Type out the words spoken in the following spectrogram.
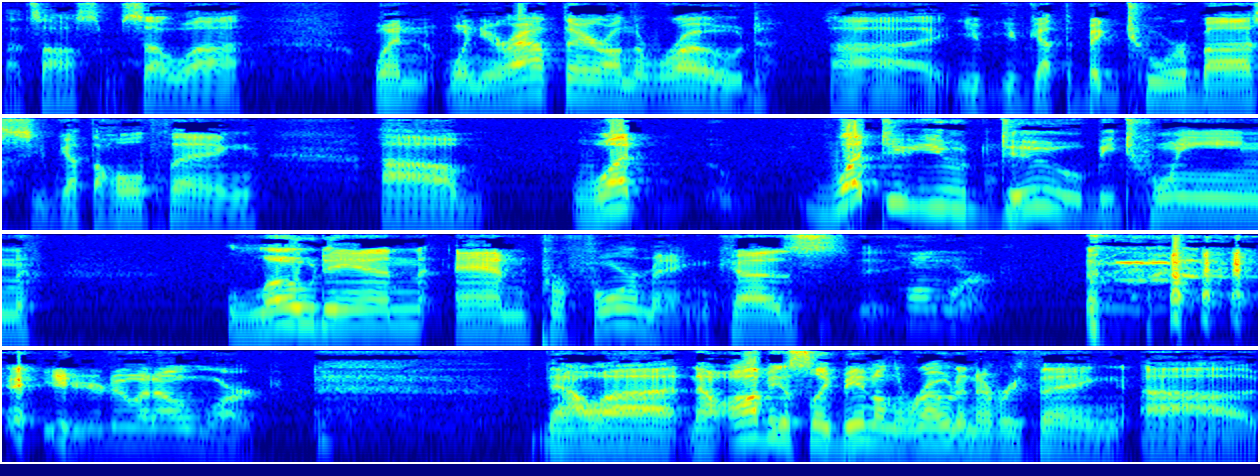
That's awesome. So uh, when when you're out there on the road, uh, you, you've got the big tour bus, you've got the whole thing. Um, what what do you do between load in and performing? Because Homework. you're doing homework. Now, uh, now, obviously, being on the road and everything, uh,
